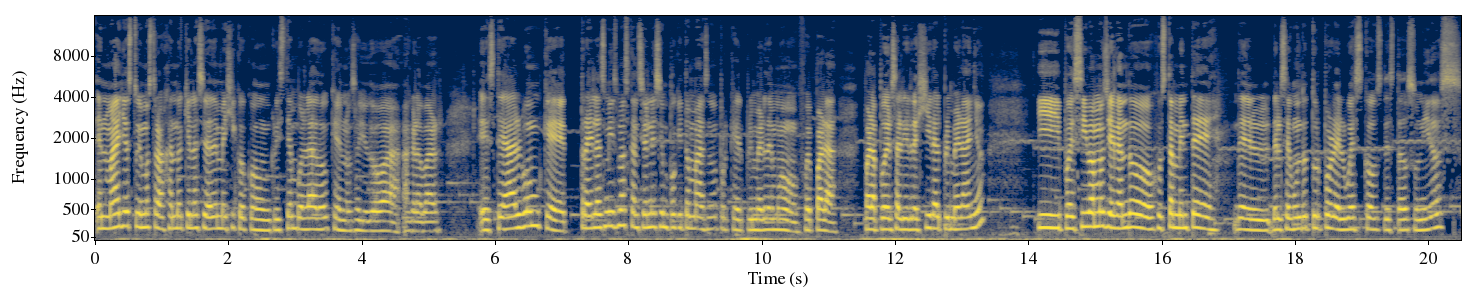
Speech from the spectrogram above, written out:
en mayo estuvimos trabajando aquí en la Ciudad de México con Cristian Volado, que nos ayudó a, a grabar este álbum que trae las mismas canciones y un poquito más, ¿no? Porque el primer demo fue para, para poder salir de gira el primer año. Y pues sí, vamos llegando justamente del, del segundo tour por el West Coast de Estados Unidos.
